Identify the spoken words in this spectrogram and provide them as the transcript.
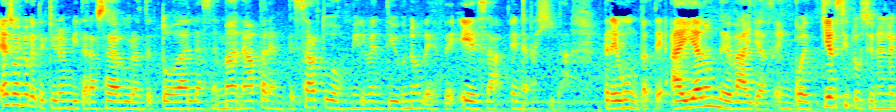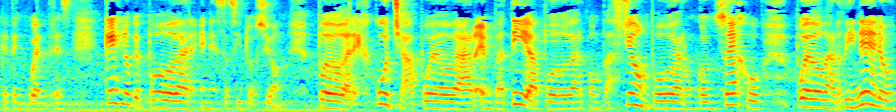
eso es lo que te quiero invitar a hacer durante toda la semana para empezar tu 2021 desde esa energía. Pregúntate, ahí a donde vayas, en cualquier situación en la que te encuentres, ¿qué es lo que puedo dar en esta situación? Puedo dar escucha, puedo dar empatía, puedo dar compasión, puedo dar un consejo, puedo dar dinero,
